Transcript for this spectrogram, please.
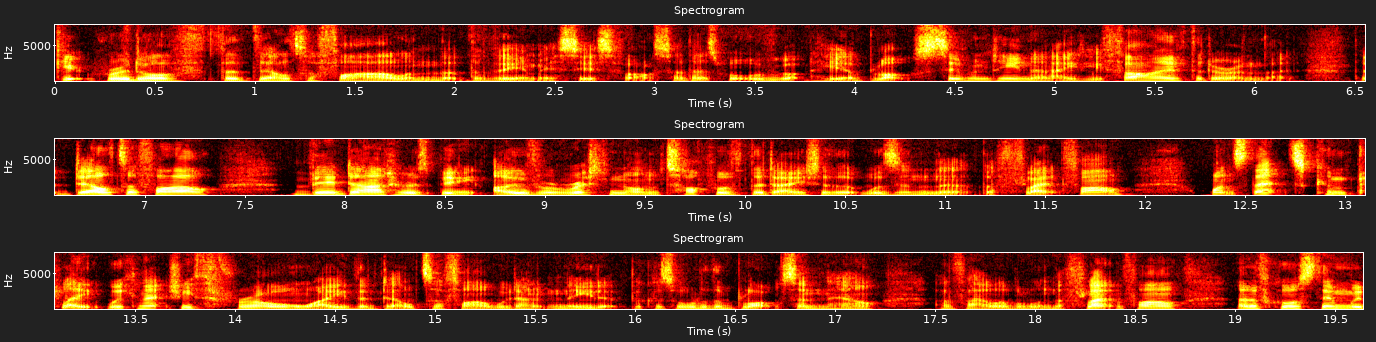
get rid of the delta file and the, the, VMSS file. So that's what we've got here, blocks 17 and 85 that are in the, the delta file. Their data is being overwritten on top of the data that was in the, the flat file. Once that's complete, we can actually throw away the delta file. We don't need it because all of the blocks are now available in the flat file. And of course, then we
